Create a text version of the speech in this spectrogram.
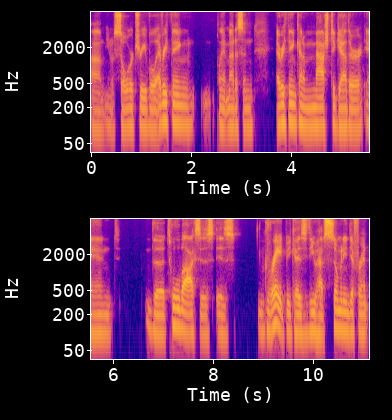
um, you know, soul retrieval, everything, plant medicine, everything kind of mashed together. And the toolbox is is great because you have so many different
